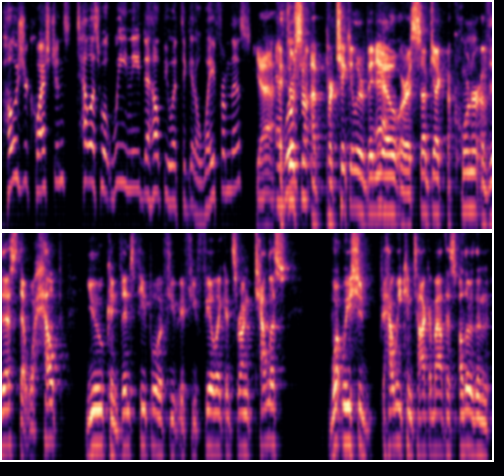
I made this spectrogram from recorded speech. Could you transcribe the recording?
pose your questions. Tell us what we need to help you with to get away from this. Yeah. And if we'll, there's some, a particular video yeah. or a subject, a corner of this that will help you convince people if you if you feel like it's wrong, tell us what we should how we can talk about this other than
